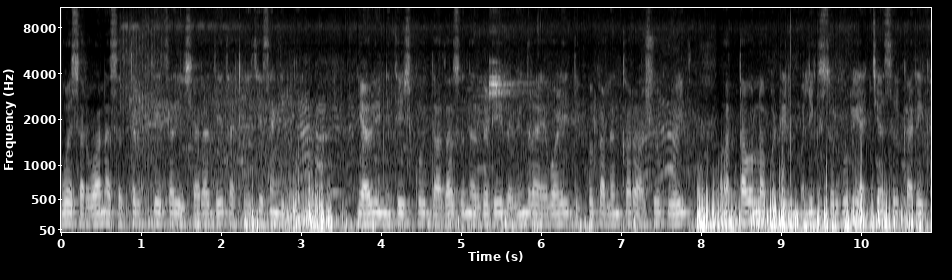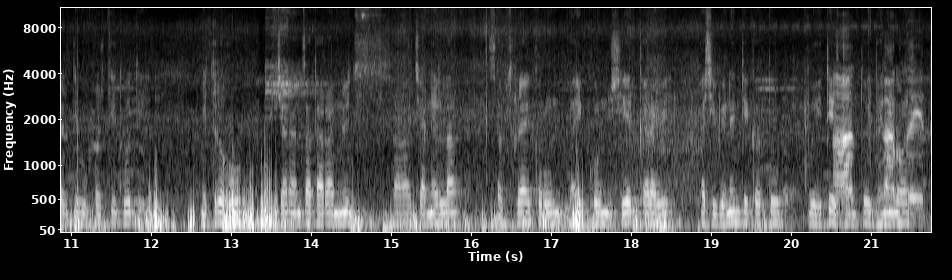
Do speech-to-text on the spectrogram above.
व सर्वांना सतर्कतेचा इशारा देत असल्याचे सांगितले. यावेळी नितेश खोत दादा सोनरगडे रवींद्र आयवाळे दीपक अलंकार अशोक वैद अत्तावल्ला पटेल मलिक सरगुर यांच्यासह कार्यकर्ते उपस्थित होते. मित्र हो विचारांचा तारा न्यूज या चॅनेलला सबस्क्राईब करून लाईक करून शेअर करावे अशी विनंती करतो व थांबतो. कारंजा धन्यवाद.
